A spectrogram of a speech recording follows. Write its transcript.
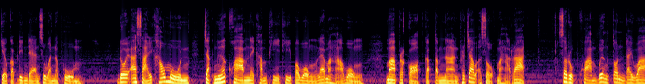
เกี่ยวกับดินแดนสุวรรณภูมิ โดยอาศัยข้อมูลจากเนื้อความในคำพีทีประวงและมหาวง มาประกอบกับตำนานพระเจ้าอาโศกมหาราช สรุปความเบื้องต้นได้ว่า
